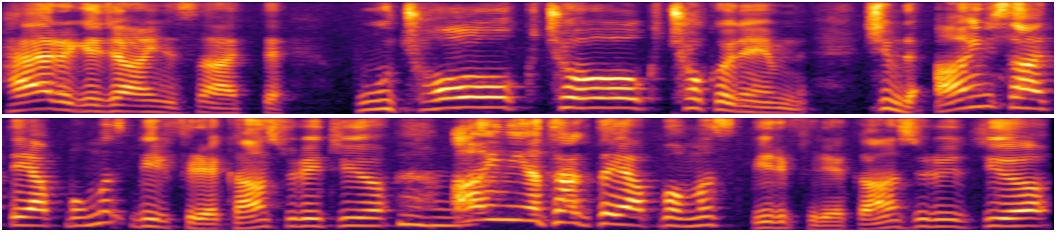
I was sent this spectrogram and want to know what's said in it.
Her gece aynı saatte. Bu çok çok çok önemli. Şimdi aynı saatte yapmamız bir frekans üretiyor. Aynı yatakta yapmamız bir frekans üretiyor.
